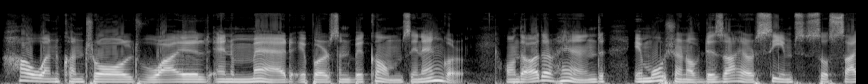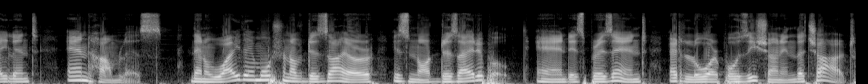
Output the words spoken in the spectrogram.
how uncontrolled, wild, and mad a person becomes in anger. On the other hand, emotion of desire seems so silent and harmless. Then why the emotion of desire is not desirable and is present at lower position in the chart?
